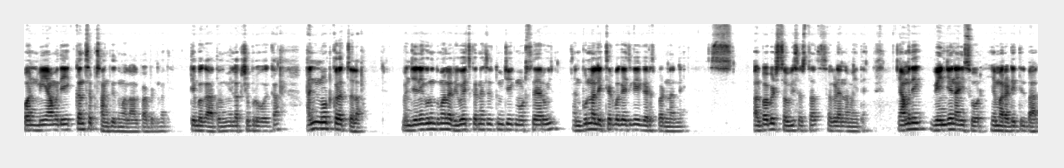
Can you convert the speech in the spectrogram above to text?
पण मी यामध्ये एक कन्सेप्ट सांगते तुम्हाला अल्फाबेटमध्ये ते बघा आता तुम्ही लक्षपूर्वक का आणि नोट करत चला. म्हणजे जेणेकरून तुम्हाला रिवाईज करण्यासाठी तुमची एक नोट्स तयार होईल आणि पुन्हा लेक्चर बघायची काही गरज पडणार नाही. अल्फाबेट सव्वीस असतात सगळ्यांना माहीत आहे. यामध्ये व्यंजन आणि स्वर हे मराठीतील भाग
